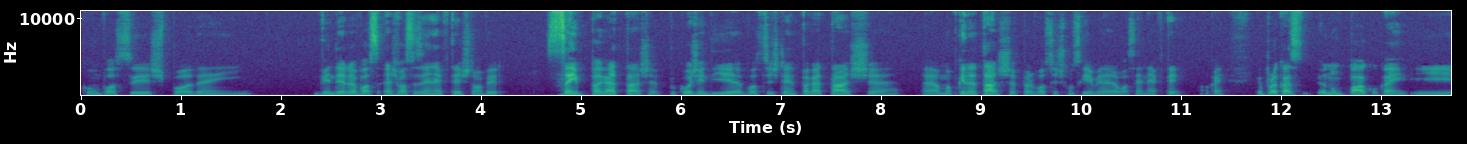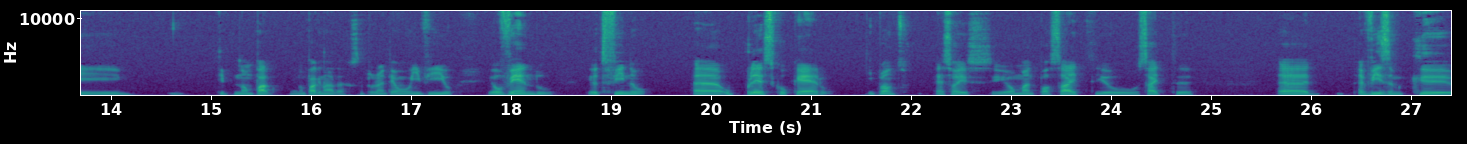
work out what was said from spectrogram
como vocês podem vender as vossas NFTs, estão a ver? Sem pagar taxa. Porque hoje em dia vocês têm de pagar taxa uh, uma pequena taxa para vocês conseguirem vender a vossa NFT, ok? Eu por acaso eu não pago, ok? E tipo não pago, eu não pago nada, simplesmente eu envio, eu vendo, eu defino uh, o preço que eu quero e pronto, é só isso. Eu mando para o site e o site uh, avisa-me que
